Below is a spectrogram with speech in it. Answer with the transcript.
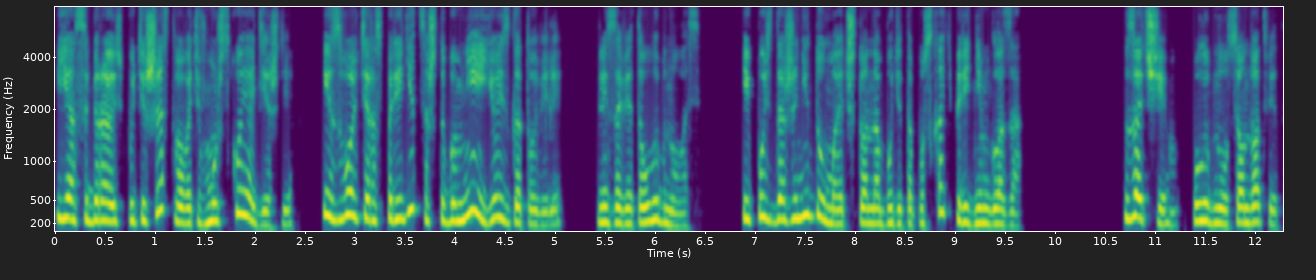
Я собираюсь путешествовать в мужской одежде. Извольте распорядиться, чтобы мне ее изготовили. Лизавета улыбнулась. И пусть даже не думает, что она будет опускать перед ним глаза. «Зачем?» – улыбнулся он в ответ.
